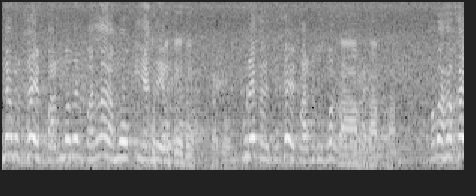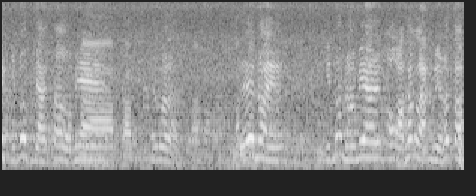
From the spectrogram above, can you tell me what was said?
เนี่ยมันเคยฝันว่าเป็นฝันล่าโมกอีหยังเนี่ยครับผมผู้ได้ก็สิเคยฝันทุกคนครับครับครับเพราะว่าเขาเคยกินนมจากเต้าคแม่รับครับใช่ไหมล่ะครับ มันเด้หน่อยกินนมเถาแม่เอาออกข้างหลังเบียดแล้วตาม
